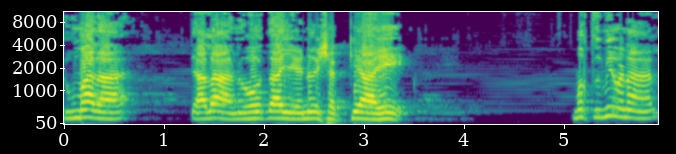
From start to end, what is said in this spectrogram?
तुम्हाला त्याला अनुभवता येणं शक्य आहे. मग तुम्ही म्हणाल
